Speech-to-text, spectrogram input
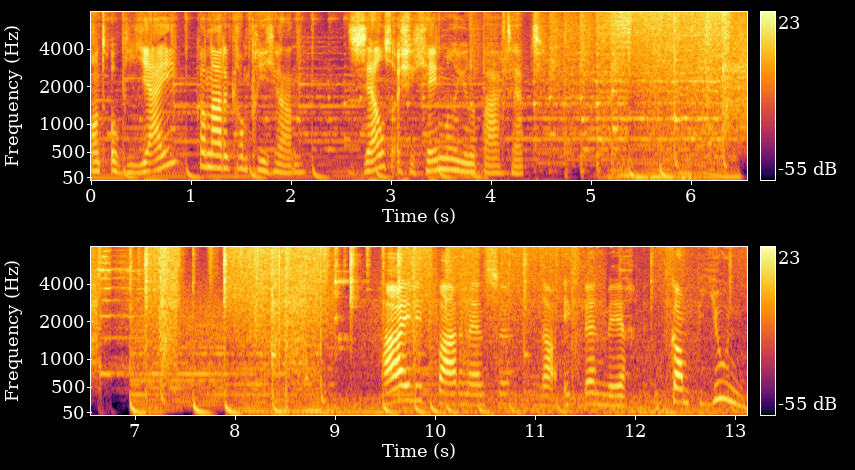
Want ook jij kan naar de Grand Prix gaan, zelfs als je geen miljoenenpaard hebt. Hi lieve paardenmensen. Nou, ik ben weer kampioen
